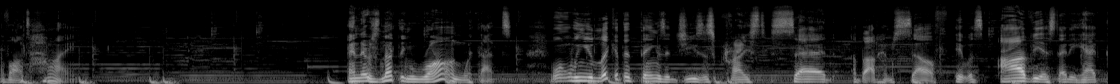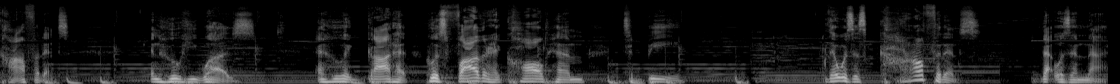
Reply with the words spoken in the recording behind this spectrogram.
of all time. And there was nothing wrong with that when you look at the things that Jesus Christ said about himself, it was obvious that he had confidence in who he was and who God had, who his father had called him to be. There was this confidence that was in that.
